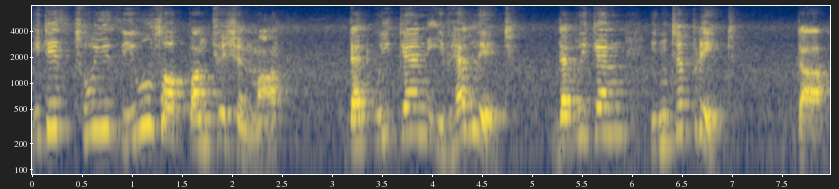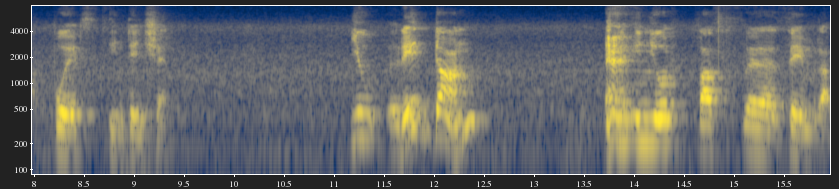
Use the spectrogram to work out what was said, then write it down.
It is through his use of punctuation mark that we can evaluate, that we can interpret the poet's intention. You read Donne in your first uh, same, uh,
